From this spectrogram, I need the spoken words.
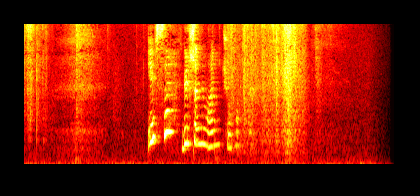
І все, більше нема нічого.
